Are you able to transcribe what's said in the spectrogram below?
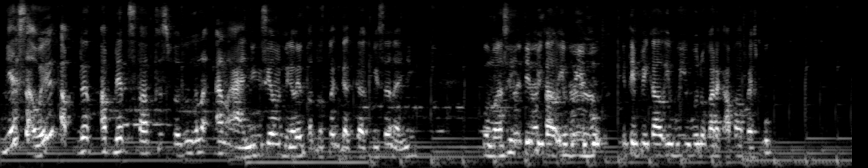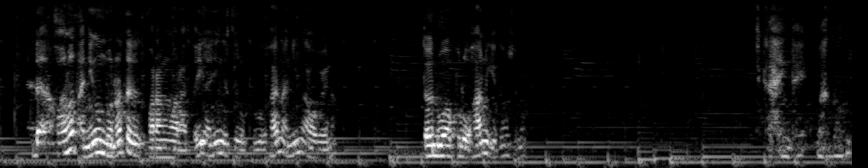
biasa we update update status bagung kena an anjing sih ninggalin statusnya gak gak bisa anjing. Kumaha sih tipikal ibu-ibu tipikal ibu-ibu nu karek apal Facebook da kolot anjing umurnya tuh orang teuing anjing geus 30-an anjing awena tuh 20-an gitu maksudnya. Cek aing teh bagong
